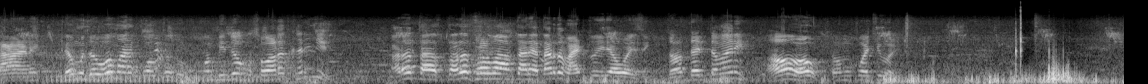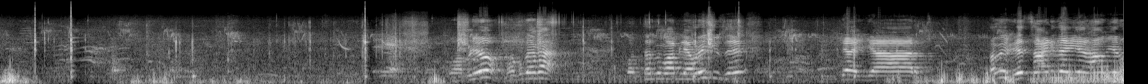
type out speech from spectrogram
કારણ એટલે હું જવું મારે કોમ થતું પણ બીજો સોળ જ ખરી ને? અરે તરત સળવા આવતા રે અત્યારે તો વાટ જોઈ રહ્યા હોય છે. જવાબદારી તમારી? હો હો તો હું પહોંચી વળી સાંભળ્યો બાપુ કાકા પથ્થરનું માપ લેવડાઈ ગયું છે. ત્યાં યાર? તમે રેત સાડી દઈ યાર આવ યાર.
